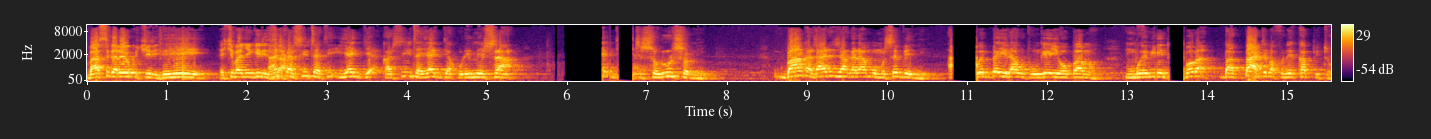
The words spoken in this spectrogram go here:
Basigalayo ku kiri. Eh, anti ekibanyigiriza kasiita yajja kulemesa. Solution. Banka zaali zagala mbu museveni webailout ngaeyo obama mbw ebintu bo ba- baba ate bafune capital.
